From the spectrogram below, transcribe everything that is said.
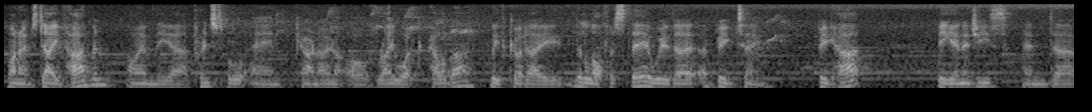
My name's Dave Hardman. I'm the uh, principal and current owner of Ray White Capalaba. We've got a little office there with a, a big team, big heart, big energies, and uh,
